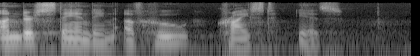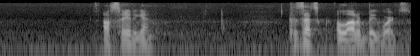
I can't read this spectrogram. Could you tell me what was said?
understanding of who Christ is. I'll say it again because that's a lot of big words.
